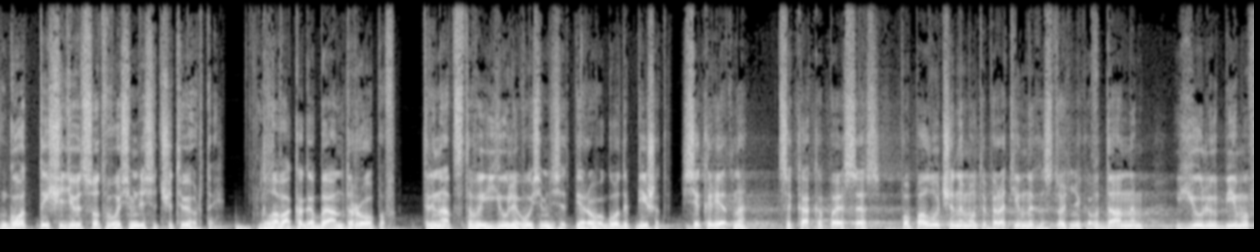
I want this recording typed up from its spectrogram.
Год 1984. Глава КГБ Андропов 13 июля 1981 года пишет «Секретно. ЦК КПСС. По полученным от оперативных источников данным, Ю. Любимов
